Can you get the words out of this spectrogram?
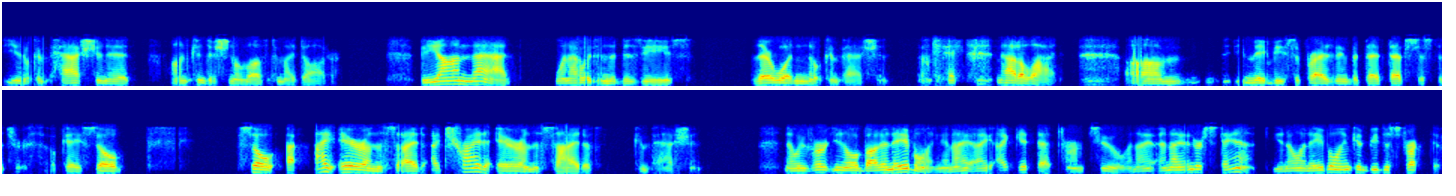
you know, compassionate, unconditional love to my daughter. Beyond that, when I was in the disease, there wasn't no compassion. Okay, not a lot. Um, it may be surprising, but that that's just the truth. Okay, so so I, I err on the side. I try to err on the side of compassion. Now we've heard, you know, about enabling, and I, I, I get that term too, and I and I understand. You know, enabling can be destructive.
